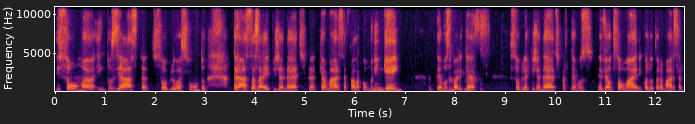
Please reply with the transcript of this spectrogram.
e sou uma entusiasta sobre o assunto. Graças à epigenética, que a Márcia fala como ninguém, temos podcasts sobre epigenética, temos eventos online com a doutora Márcia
